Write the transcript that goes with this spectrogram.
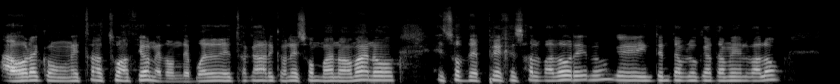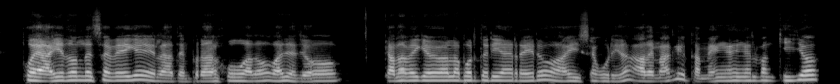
ahora con estas actuaciones donde puede destacar con esos mano a mano, esos despejes salvadores, ¿no? que intenta bloquear también el balón, pues ahí es donde se ve que la temporada del jugador, vaya, yo cada vez que veo la portería de Herrero hay seguridad. Además que también en el banquillo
